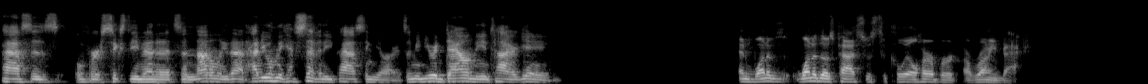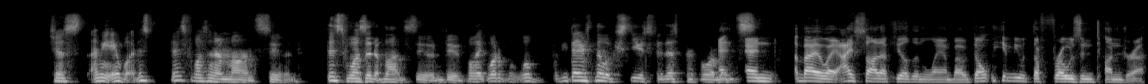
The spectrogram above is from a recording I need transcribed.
passes over 60 minutes? And not only that, how do you only have 70 passing yards? I mean, you were down the entire game. And one of one of those passes was to Khalil Herbert, a running back. Just, I mean, it was this. This wasn't a monsoon. This wasn't a monsoon, dude. But like, what? Well, there's no excuse for this And, performance. and by the way, I saw that field in Lambeau. Don't hit me with the frozen tundra.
